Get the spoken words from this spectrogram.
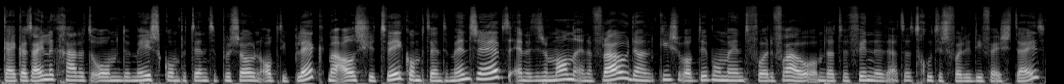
kijk, uiteindelijk gaat het om de meest competente persoon op die plek. Maar als je twee competente mensen hebt en het is een man en een vrouw, dan kiezen we op dit moment voor de vrouw, omdat we vinden dat het goed is voor de diversiteit.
